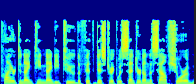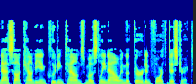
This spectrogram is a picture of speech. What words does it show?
Prior to 1992 the 5th District was centered on the south shore of Nassau County including towns mostly now in the 3rd and 4th District.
